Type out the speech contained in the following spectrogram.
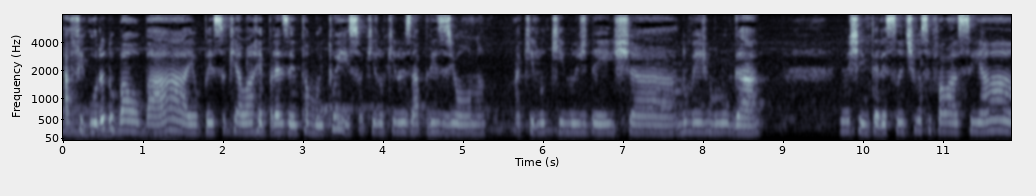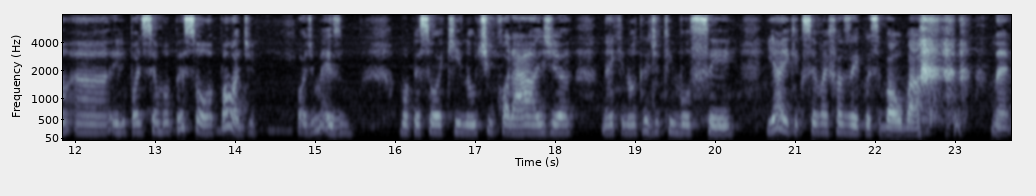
a figura do baobá, eu penso que ela representa muito isso, aquilo que nos aprisiona, aquilo que nos deixa no mesmo lugar, eu achei interessante você falar assim: ah, ah, ele pode ser uma pessoa. Pode, pode mesmo. Uma pessoa que não te encoraja, né, que não acredita em você. E aí, o que, que você vai fazer com esse baobá? né?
